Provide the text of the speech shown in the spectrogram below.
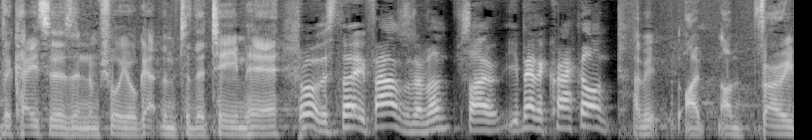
the cases, and I'm sure you'll get them to the team here. Well, there's 30,000 of them, so you better crack on. I mean, I, I'm very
